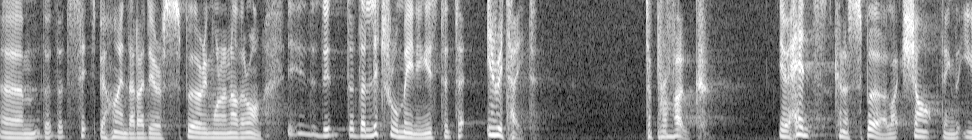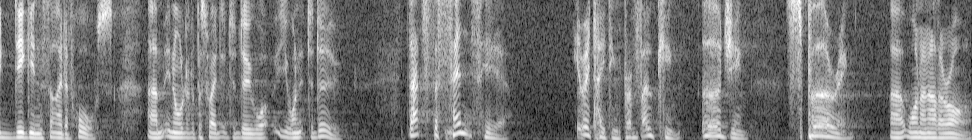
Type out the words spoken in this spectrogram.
Um, that, that, sits behind that idea of spurring one another on. The, the, the literal meaning is to, to, irritate, to provoke. You know, hence, kind of spur, like sharp thing that you dig inside of horse um, in order to persuade it to do what you want it to do. That's the sense here irritating, provoking, urging, spurring uh, one another on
